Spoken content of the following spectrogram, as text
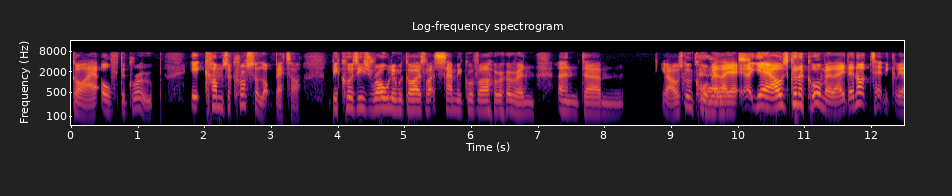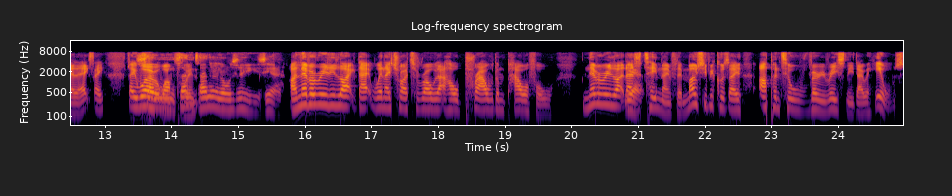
guy of the group, it comes across a lot better because he's rolling with guys like Sammy Guevara and and um yeah, I was going to call them LAX. LA. uh, Yeah, I was going to call them LA. They're not technically LAX. They they were at one point. Santana and Ortiz, yeah. I never really liked that when they tried to roll that whole proud and powerful. Never really liked that as a team name for them, mostly because they, up until very recently, they were heels.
